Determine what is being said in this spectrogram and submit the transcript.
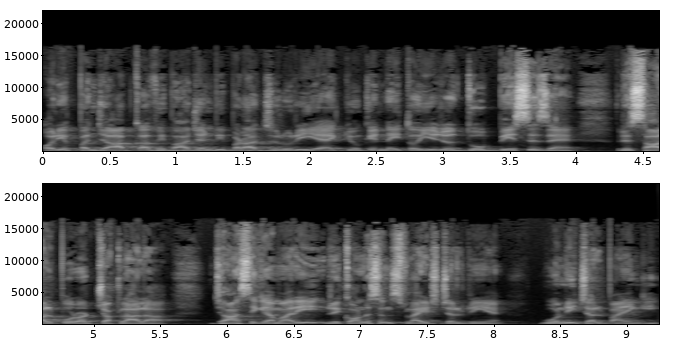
और ये पंजाब का विभाजन भी बड़ा ज़रूरी है क्योंकि नहीं तो ये जो दो बेसिस हैं रिसालपुर और चकलाला जहाँ से कि हमारी रिकॉर्नेसेंस फ्लाइट्स चल रही हैं वो नहीं चल पाएँगी।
